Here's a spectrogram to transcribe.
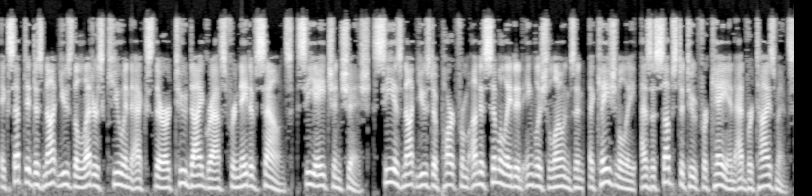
except it does not use the letters Q and X. There are two digraphs for native sounds, ch and shish. C is not used apart from unassimilated English loans and, occasionally, as a substitute for K in advertisements.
